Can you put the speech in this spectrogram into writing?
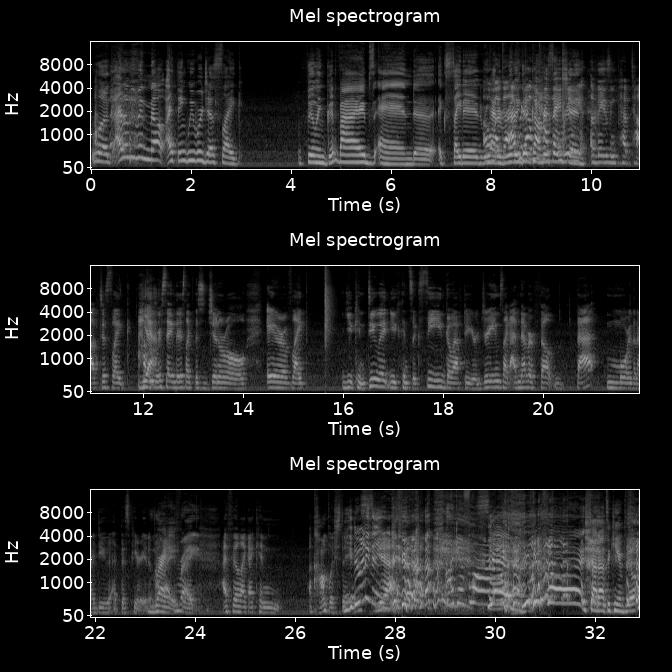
Look, I don't even know. I think we were just like feeling good vibes and uh, excited. We Oh had a God, really good forgot we had that conversation. really amazing pep talk, just like how Yeah. we were saying. There's like this general air of like you can do it, you can succeed, go after your dreams. Like I've never felt that more than I do at this period in my Right, life. right. Like, I feel like I can accomplish things. You can do anything. Yeah. I can fly. Yeah, you can fly. Shout out to and Peele.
